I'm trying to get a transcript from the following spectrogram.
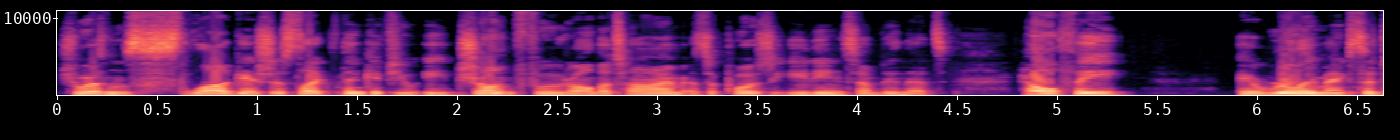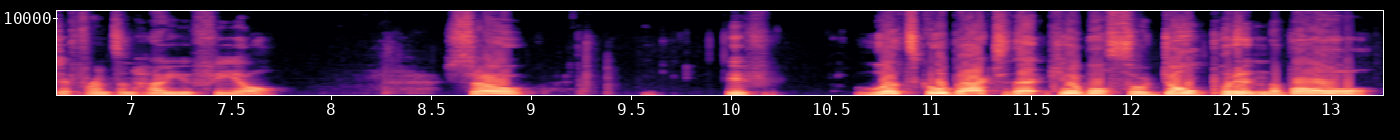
She wasn't sluggish. It's like, think if you eat junk food all the time as opposed to eating something that's healthy, it really makes a difference in how you feel. So, if let's go back to that kibble. So don't put it in the bowl.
